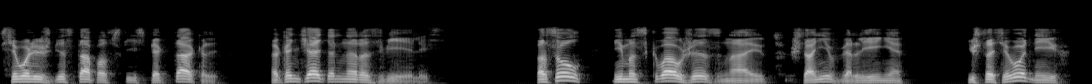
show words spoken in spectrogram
всего лишь гестаповский спектакль, окончательно развеялись. Посол и Москва уже знают, что они в Берлине, и что сегодня их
